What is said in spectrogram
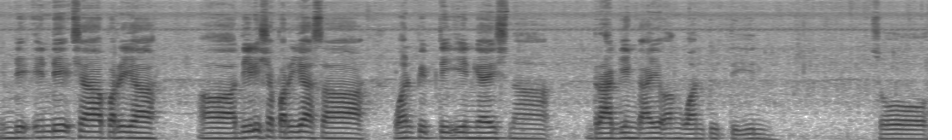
Hindi hindi siya pareha ah, dili siya pareha sa 150 in guys na dragging kayo ang 150 in. So,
